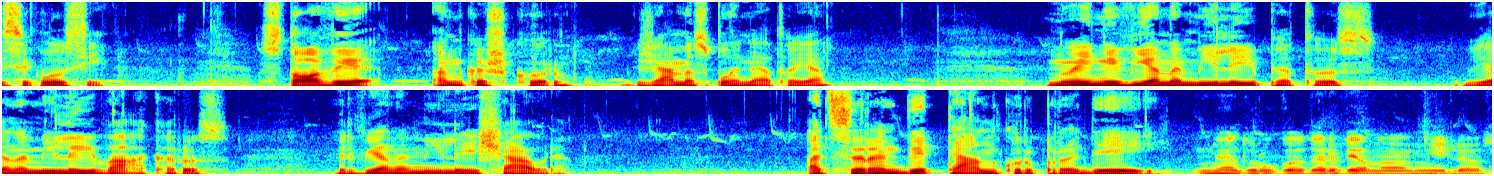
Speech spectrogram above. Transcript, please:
Įsiklausyk. Stovi ant kažkur Žemės planetoje, nueini vieną mylę į pietus vieną mylę į vakarus ir vieną mylę į šiaurę. Atsirandi ten, kur pradėjai. Netrūko dar vieno mylios.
